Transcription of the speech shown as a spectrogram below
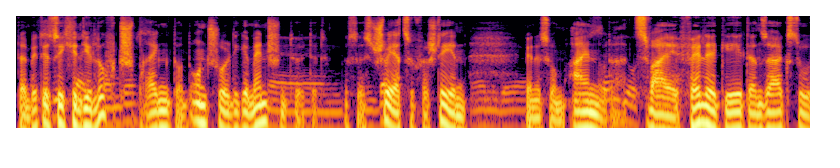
damit es sich in die Luft sprengt und unschuldige Menschen tötet, das ist schwer zu verstehen. Wenn es um ein oder zwei Fälle geht, dann sagst du,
